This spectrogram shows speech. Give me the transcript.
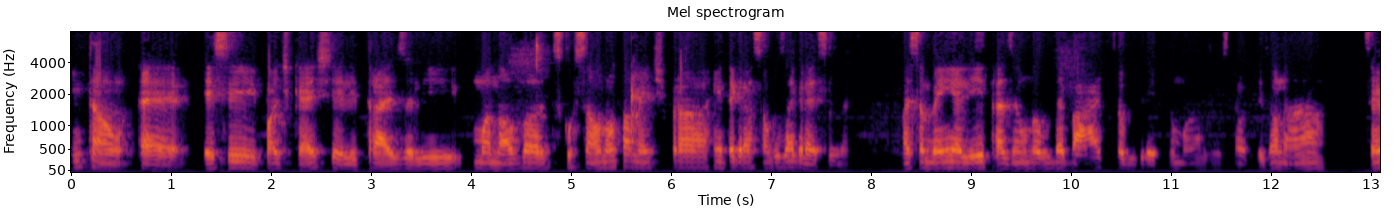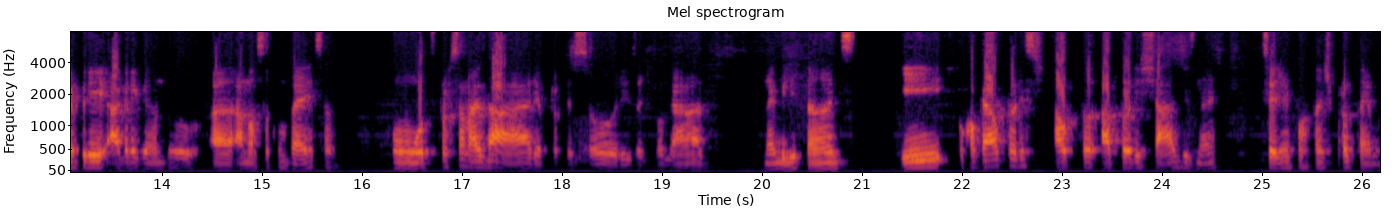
Então, é, esse podcast ele traz ali uma nova discussão, não somente para a reintegração dos egressos, né? mas também ali trazer um novo debate sobre direitos humanos no sistema prisional, sempre agregando a, a nossa conversa com outros profissionais da área, professores, advogados, né, militantes e qualquer atores, atores chaves, né, seja importante para o tema.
